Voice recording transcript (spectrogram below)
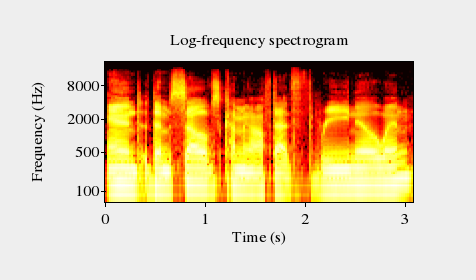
and themselves coming off that three 0 win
